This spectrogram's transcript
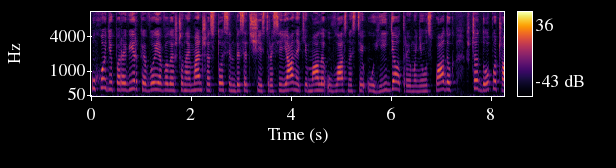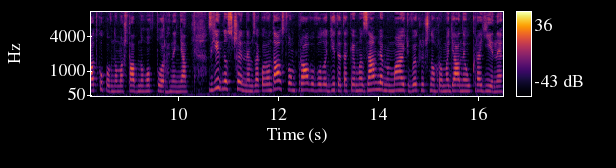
У ході перевірки виявили щонайменше 176 росіян, які мали у власності угіддя, отримані у спадок ще до початку повномасштабного вторгнення. Згідно з чинним законодавством, право володіти такими землями мають виключно громадяни України.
